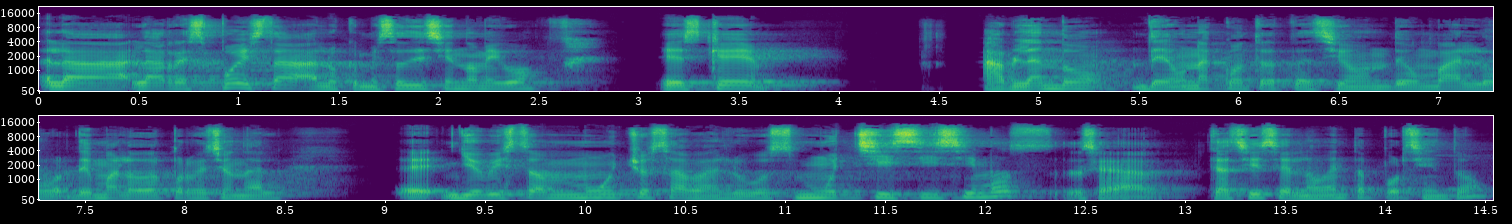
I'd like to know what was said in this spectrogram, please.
La, la respuesta a lo que me estás diciendo, amigo, es que hablando de una contratación, de un valor, de un valor profesional, eh, yo he visto muchos avalúos, muchísimos, o sea, casi es el 90%.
